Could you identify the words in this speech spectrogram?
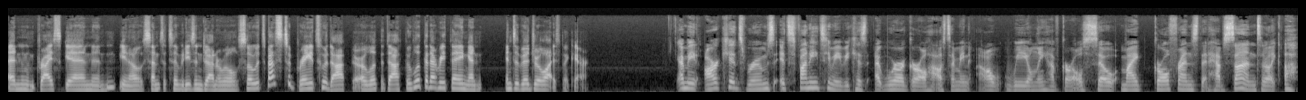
and dry skin and you know sensitivities in general. So it's best to bring it to a doctor or look at doctor, look at everything, and individualize the care. I mean, our kids' rooms, it's funny to me because uh, we're a girl house. I mean, I'll, we only have girls. So my girlfriends that have sons are like, oh,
